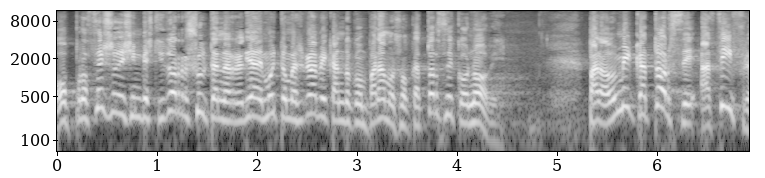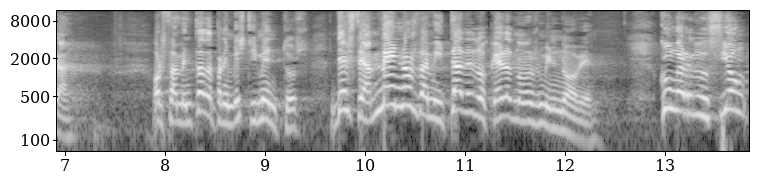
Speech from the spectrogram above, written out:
O proceso desinvestidor resulta na realidade moito máis grave cando comparamos o 14 co 9. Para 2014, a cifra orzamentada para investimentos deste a menos da mitade do que era no 2009, cunha reducción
